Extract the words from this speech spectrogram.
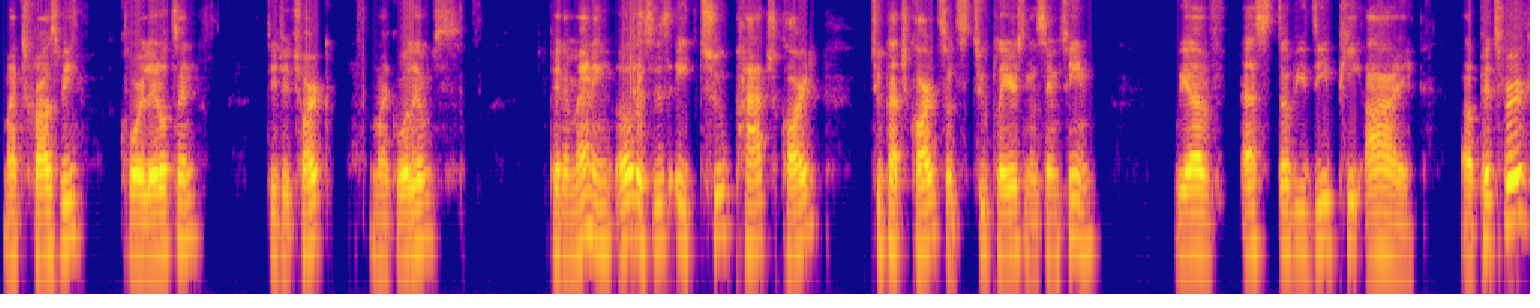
Maxx Crosby, Cory Littleton, DJ Chark, Mike Williams, Peyton Manning. Oh, this is a two patch card. Two patch card, so it's two players in the same team. We have SWDPI. Uh, Pittsburgh.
